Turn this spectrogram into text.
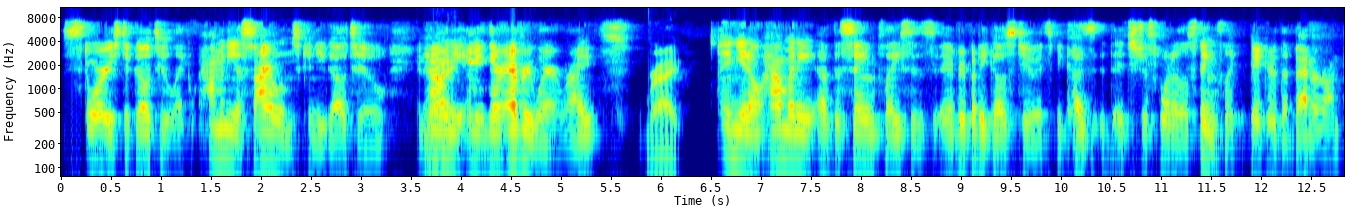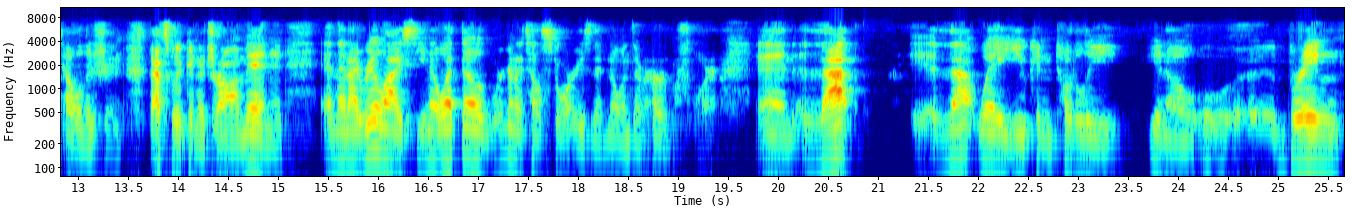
stories to go to like how many asylums can you go to and how Right. many i mean they're everywhere right Right. And you know how many of the same places everybody goes to it's because it's just one of those things like bigger the better on television. That's what's going to draw them in. And and then i realized you know what though? We're going to tell stories that no one's ever heard before. And that that way you can totally you know bring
